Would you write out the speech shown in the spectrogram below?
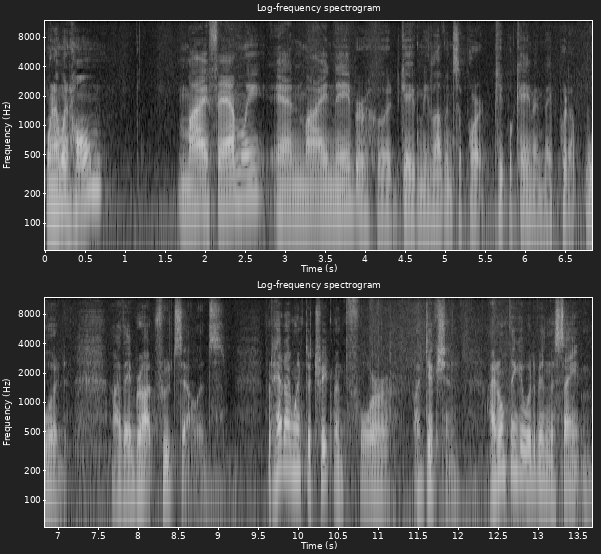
When I went home, my family and my neighborhood gave me love and support. People came and they put up wood. Uh, they brought fruit salads. But had I went to treatment for addiction, I don't think it would have been the same.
